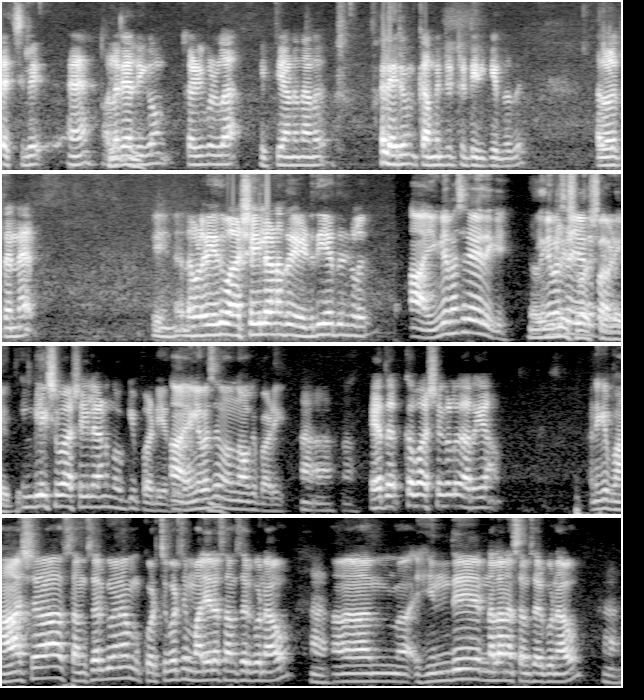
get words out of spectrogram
ടച്ചിൽ വളരെയധികം കഴിവുള്ള വ്യക്തിയാണെന്നാണ് പലരും കമന്റ് ഇട്ടിട്ടിരിക്കുന്നത്. അതുപോലെ തന്നെ പിന്നെ നമ്മൾ ഏത് ഭാഷയിലാണ് അത് എഴുതിയത് നിങ്ങൾ ആ ഇംഗ്ലീഷ് ഭാഷയിൽ എഴുതിക്ക്. ഇംഗ്ലീഷ് ഭാഷയിൽ പാടി. ഇംഗ്ലീഷ് ഭാഷയിലാണ് നോക്കി പാടിയത്. ആ ഇംഗ്ലീഷ് ഭാഷ നോക്കി പാടി. ആ ആ. ഏതൊക്കെ ഭാഷകൾ അറിയാം? എനിക്ക് ഭാഷ സംസാരിക്കാനും കുറച്ച് കുറച്ച് മലയാളം ആ. ആം, ഹിന്ദി നല്ലോണം ആ.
